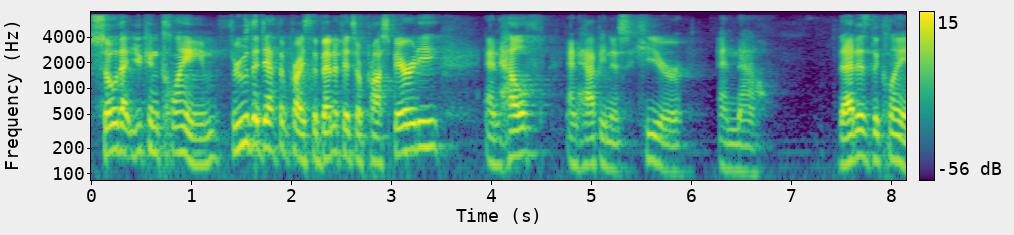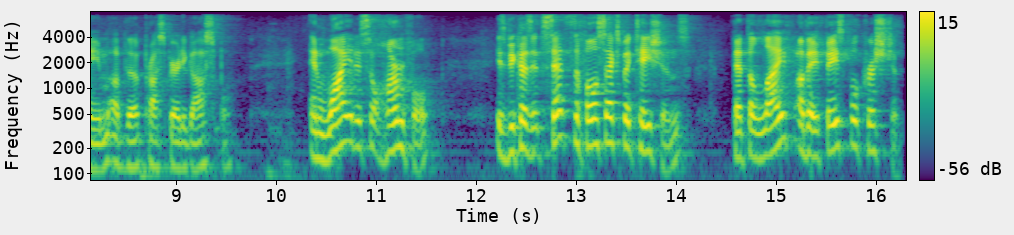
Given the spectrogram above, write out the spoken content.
so that you can claim through the death of Christ the benefits of prosperity and health and happiness here and now. That is the claim of the prosperity gospel. And why it is so harmful is because it sets the false expectations that the life of a faithful Christian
